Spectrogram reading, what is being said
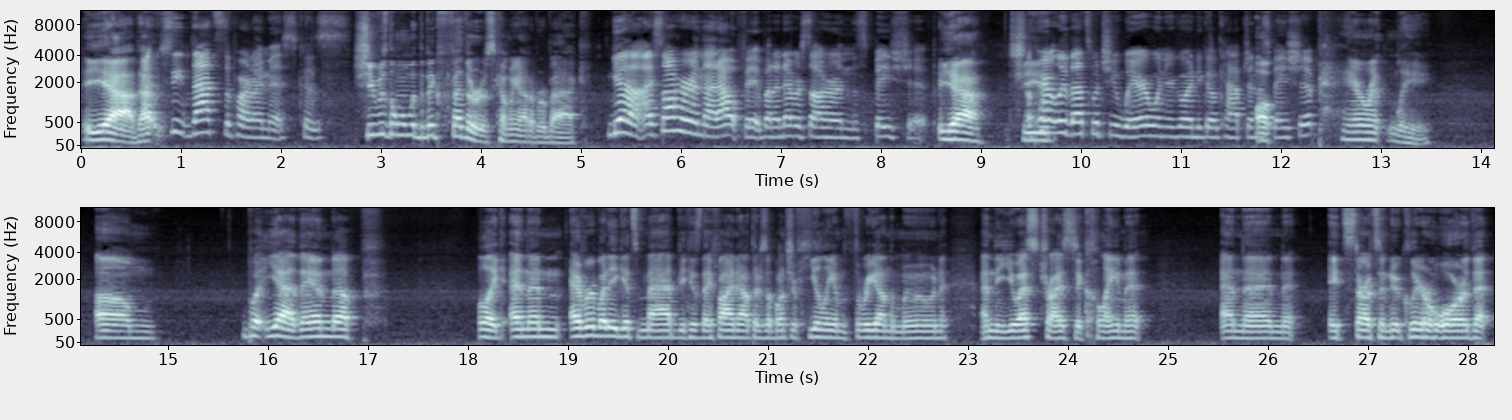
Yeah, I, that see, that's the part I missed. Cause She was the one with the big feathers coming out of her back. yeah, I saw her in that outfit, but I never saw her in the spaceship. Yeah, she Apparently, that's what you wear when you're going to go captain a spaceship. apparently. Um, but yeah, they end up like, and then everybody gets mad because they find out there's a bunch of helium three on the moon, and the U.S. tries to claim it, and then it starts a nuclear war that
